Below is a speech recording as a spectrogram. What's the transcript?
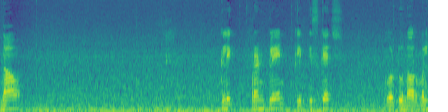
Now click front plane click sketch go to normal.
